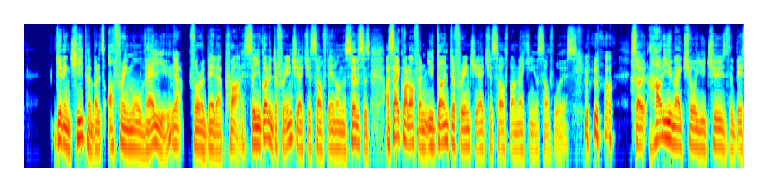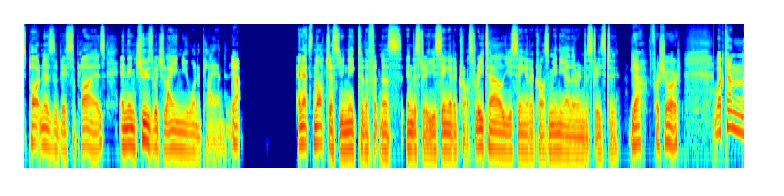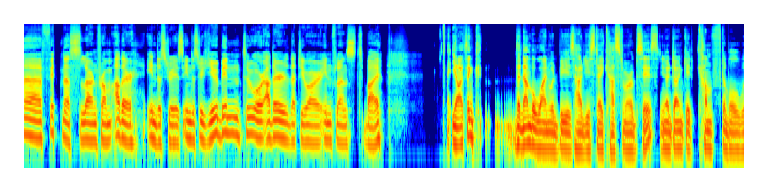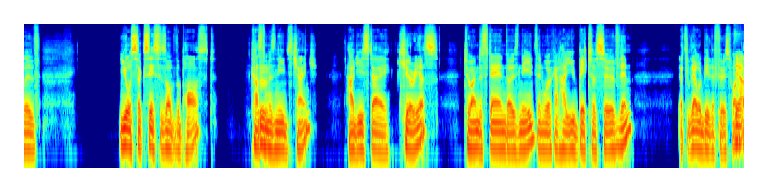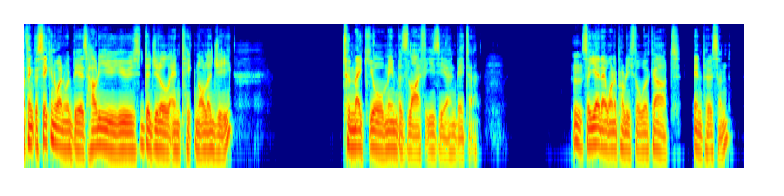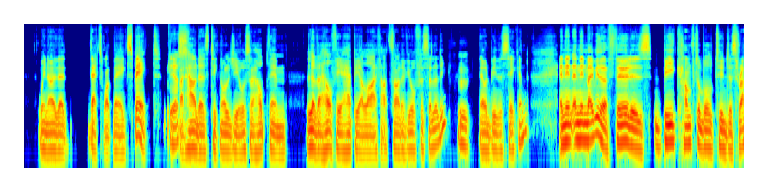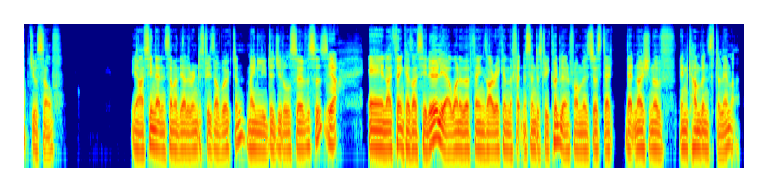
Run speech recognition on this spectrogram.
getting cheaper, but it's offering more value yeah. for a better price. So you've got to differentiate yourself then on the services. I say quite often, you don't differentiate yourself by making yourself worse. no. So how do you make sure you choose the best partners, the best suppliers, and then choose which lane you want to play in? Yeah. And that's not just unique to the fitness industry. You're seeing it across retail. You're seeing it across many other industries too. Yeah, for sure. What can uh, fitness learn from other industries, industries you've been to or other that you are influenced by? Yeah, I think the number one would be is how do you stay customer obsessed? You know, don't get comfortable with your successes of the past. Customers' mm. needs change. How do you stay curious to understand those needs and work out how you better serve them? That's, that would be the first one. Yeah. I think the second one would be is how do you use digital and technology to make your members' life easier and better? Hmm. So yeah, they want to probably still work out in person. We know that that's what they expect. Yes. But how does technology also help them live a healthier, happier life outside of your facility? Hmm. That would be the second. And then and then maybe the third is be comfortable to disrupt yourself. You know, I've seen that in some of the other industries I've worked in, mainly digital services. Yeah. And I think, as I said earlier, one of the things I reckon the fitness industry could learn from is just that that notion of incumbents dilemma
